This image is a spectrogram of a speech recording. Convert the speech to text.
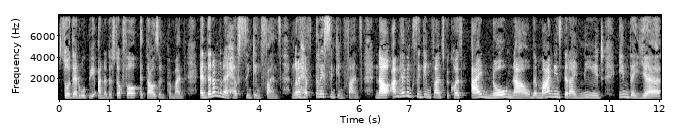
So that will be under the stokvel a thousand per month, and then I'm gonna have sinking funds. I'm gonna have three sinking funds. Now I'm having sinking funds because I know now the monies that I need in the year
